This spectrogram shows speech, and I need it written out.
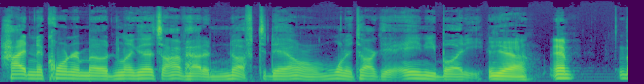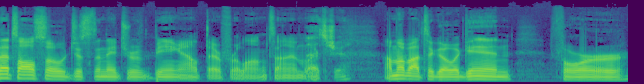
hide in a corner mode, and like that's I've had enough today. I don't want to talk to anybody. Yeah, and that's also just the nature of being out there for a long time. Like, That's true. I'm about to go again for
